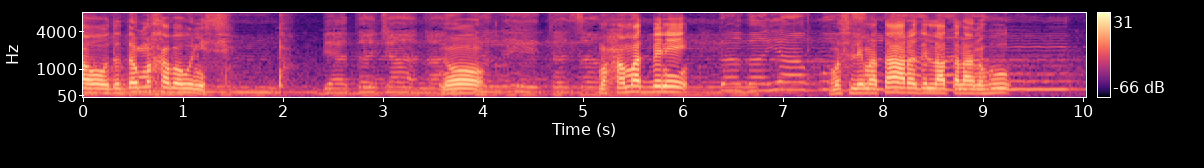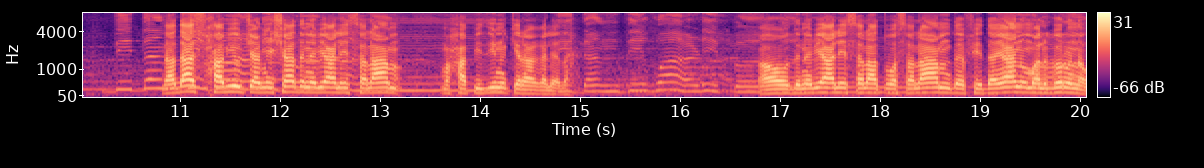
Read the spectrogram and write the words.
او د د مخه به ونیسي نو محمد بن مسلمتا رضی الله تعالی عنہ دا دا صحابي چې همیشه د نبی علی السلام محافظینو کې راغلی ده او د نبی علی صلوات و سلام د فدایانو ملګرو نه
